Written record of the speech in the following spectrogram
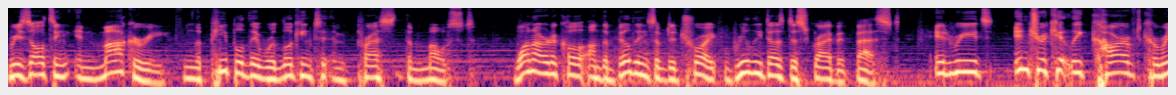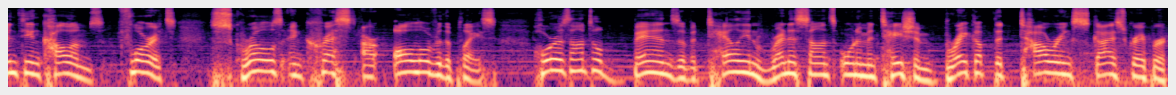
resulting in mockery from the people they were looking to impress the most. One article on the buildings of Detroit really does describe it best. It reads Intricately carved Corinthian columns, florets, scrolls, and crests are all over the place. Horizontal bands of Italian Renaissance ornamentation break up the towering skyscraper,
